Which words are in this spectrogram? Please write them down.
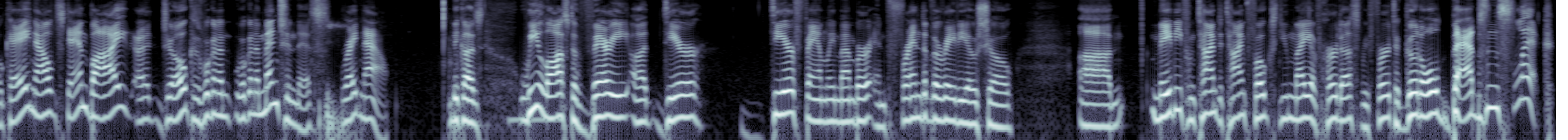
Okay, now stand by, uh, Joe, because we're gonna we're gonna mention this right now because we lost a very uh, dear dear family member and friend of the radio show. Um, maybe from time to time, folks, you may have heard us refer to good old Babs and Slick,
